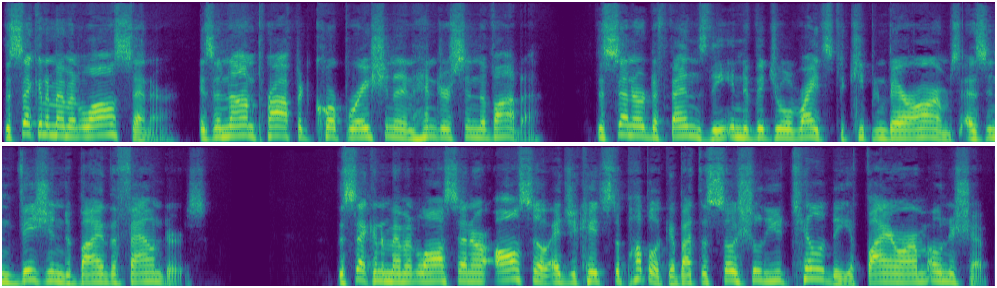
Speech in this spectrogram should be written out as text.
The Second Amendment Law Center is a nonprofit corporation in Henderson, Nevada. The center defends the individual rights to keep and bear arms as envisioned by the founders. The Second Amendment Law Center also educates the public about the social utility of firearm ownership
